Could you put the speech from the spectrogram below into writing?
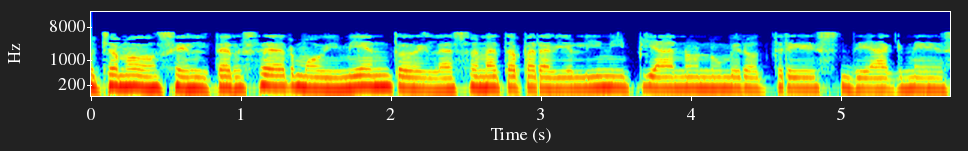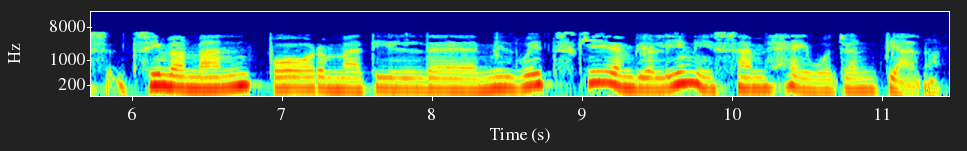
Escuchamos el tercer movimiento de la sonata para violín y piano número 3 de Agnes Zimmermann por Matilde Milwitsky en violín y Sam Haywood en piano.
